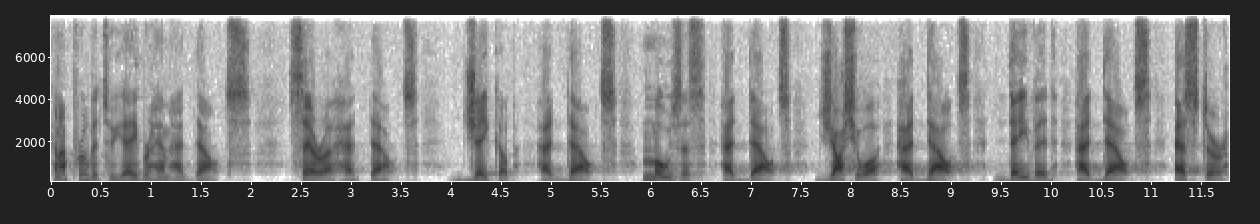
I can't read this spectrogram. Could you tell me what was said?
Can I prove it to you? Abraham had doubts. Sarah had doubts. Jacob had doubts. Moses had doubts. Joshua had doubts. David had doubts. Esther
